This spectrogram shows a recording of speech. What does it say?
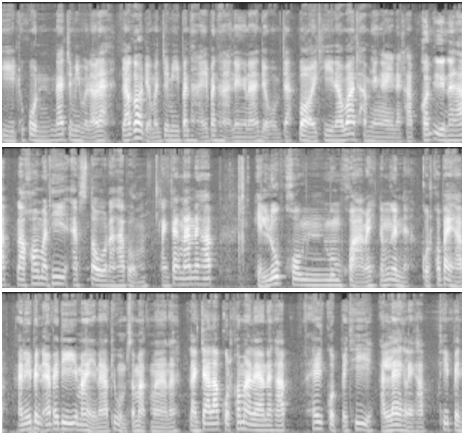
ทีทุกคนน่าจะมีหมดแล้วแหละ แล้วก็เดี๋ยวมันจะมีปัญหาปัญหาหนึ่งนะ เดี๋ยวผมจะบอกอีกทีนะว่าทำยังไงนะครับ ก่อนอื่นนะครับ เราเข้ามาที่ App Store นะครับผม หลังจากนั้นนะครับ เห็นรูปคมมุมขวาไหมน้ำเงินเนี่ยกดเข้าไปครับ อันนี้เป็นแอป ID ใหม่นะครับที่ผมสมัครมานะ หลังจากเรากดเข้ามาแล้วนะครับ ให้กดไปที่อันแรกเลยครับ ที่เป็น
